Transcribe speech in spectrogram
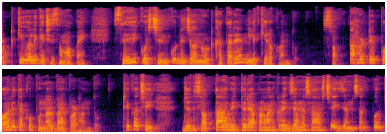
ଅଟକିଗଲେ କିଛି ସମୟ ପାଇଁ ସେହି କୋଶ୍ଚିନ୍କୁ ନିଜ ନୋଟ୍ ଖାତାରେ ଲେଖି ରଖନ୍ତୁ। ସପ୍ତାହଟେ ପରେ ତାକୁ ପୁନର୍ବାର ପଢ଼ନ୍ତୁ। ଠିକ୍ ଅଛି? ଯଦି ସପ୍ତାହ ଭିତରେ ଆପଣମାନଙ୍କର ଏକ୍ଜାମିନେସନ୍ ଆସୁଛି ଏକ୍ଜାମିନେସନ୍ ପୂର୍ବ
